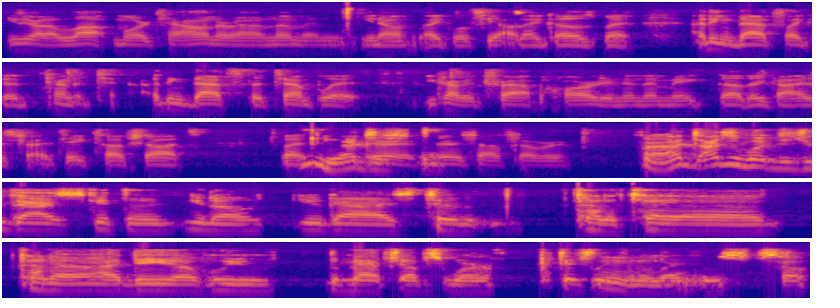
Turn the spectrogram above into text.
He's got a lot more talent around him, and you know, like we'll see how that goes. But I think that's like a kind of. T- I think that's the template. You kind of trap Harden and then make the other guys try to take tough shots. But yeah, just, they're, they're tough cover. I, I just wanted you guys get the you know you guys to kind of tell uh, kind of idea of who you, the matchups were potentially mm-hmm. for the. Lakers. So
